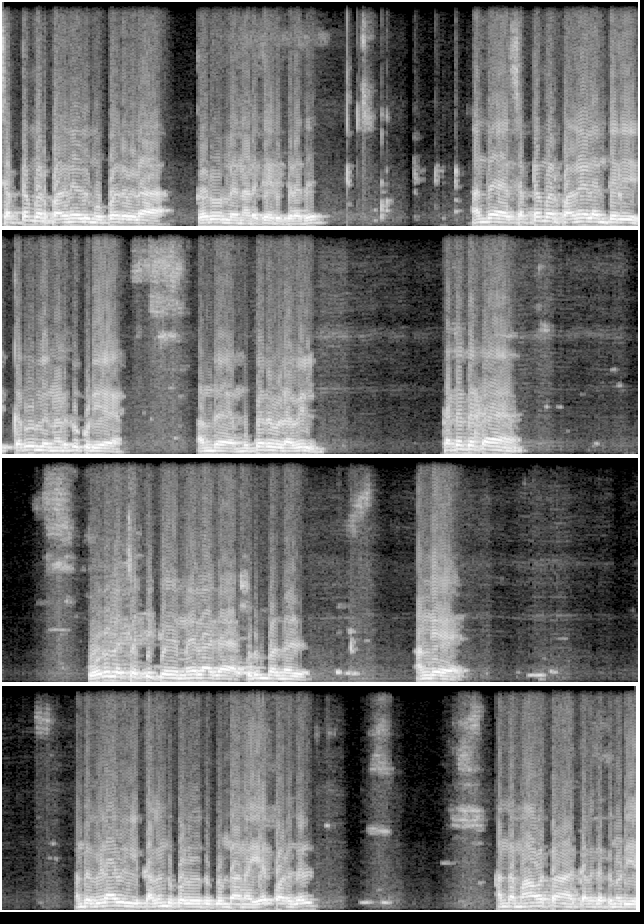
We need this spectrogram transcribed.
செப்டம்பர் பதினேழு முப்பது விழா கரூர்ல நடக்க இருக்கிறது. அந்த செப்டம்பர் பதினேழாம் தேதி கரூர்ல நடக்கக்கூடிய அந்த முப்பது விழாவில் கிட்டத்தட்ட ஒரு லட்சத்துக்கு மேலாக குடும்பங்கள் அங்கே அந்த விழாவில் கலந்து கொள்வதற்கு உண்டான ஏற்பாடுகள் அந்த மாவட்ட கழகத்தினுடைய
